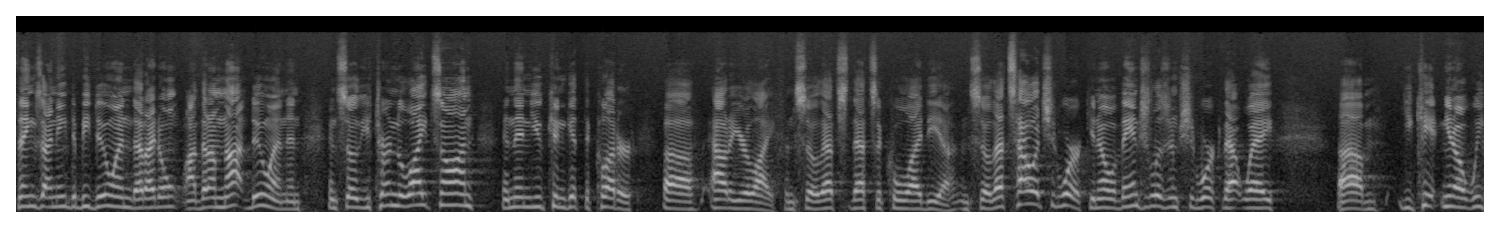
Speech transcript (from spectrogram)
things I need to be doing that I don't, uh, that I'm not doing, and and so you turn the lights on, and then you can get the clutter uh, out of your life, and so that's that's a cool idea, and so that's how it should work. You know, evangelism should work that way. Um, you can't, you know, we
